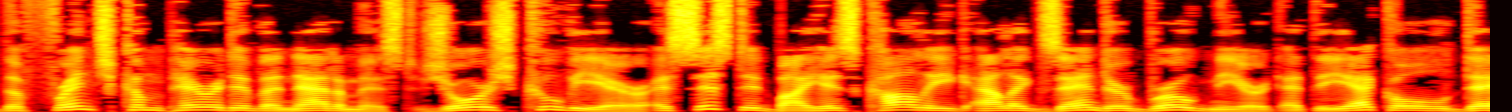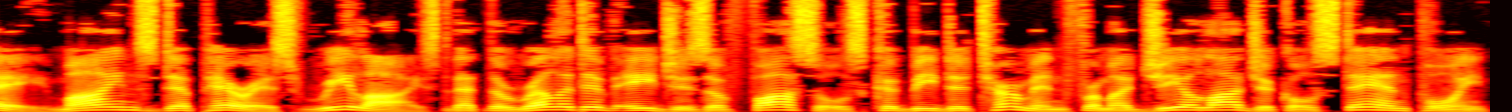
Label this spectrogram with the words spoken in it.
the French comparative anatomist Georges Cuvier assisted by his colleague Alexander Brongniart at the École des Mines de Paris realized that the relative ages of fossils could be determined from a geological standpoint,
